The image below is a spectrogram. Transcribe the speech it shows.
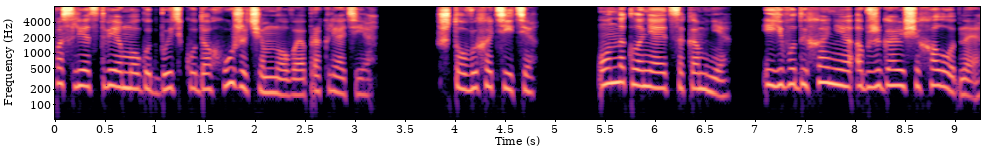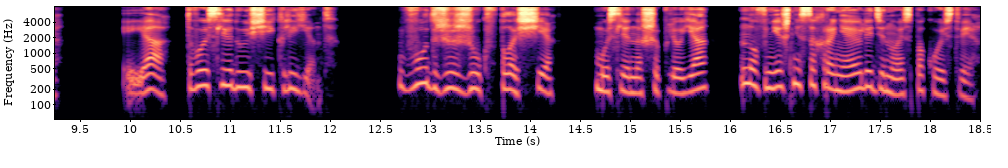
последствия могут быть куда хуже, чем новое проклятие. Что вы хотите? Он наклоняется ко мне, и его дыхание обжигающе холодное. Я твой следующий клиент. Вот же жук в плаще, мысленно шеплю я, но внешне сохраняю ледяное спокойствие.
